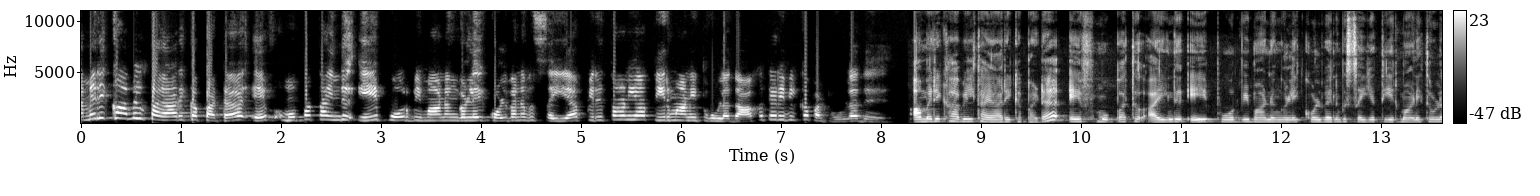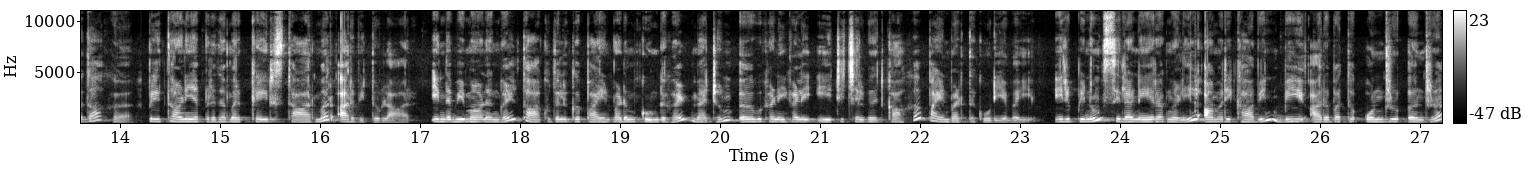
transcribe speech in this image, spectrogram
அமெரிக்காவில் தயாரிக்கப்பட்ட எஃப் முப்பத்தைந்து ஏ போர் விமானங்களை கொள்வனவு செய்ய பிரித்தானியா தீர்மானித்துள்ளதாக தெரிவிக்கப்பட்டுள்ளது. அமெரிக்காவில் தயாரிக்கப்பட எஃப் முப்பத்து ஐந்து ஏ போர் விமானங்களை கொள்வனவு செய்ய தீர்மானித்துள்ளதாக பிரித்தானிய பிரதமர் கெய்ர் ஸ்டார்மர் அறிவித்துள்ளார். இந்த விமானங்கள் தாக்குதலுக்கு பயன்படும் குண்டுகள் மற்றும் ஏவுகணைகளை ஏற்றிச் செல்வதற்காக பயன்படுத்தக்கூடியவை. இருப்பினும் சில நேரங்களில் அமெரிக்காவின் பி அறுபத்து ஒன்று என்ற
